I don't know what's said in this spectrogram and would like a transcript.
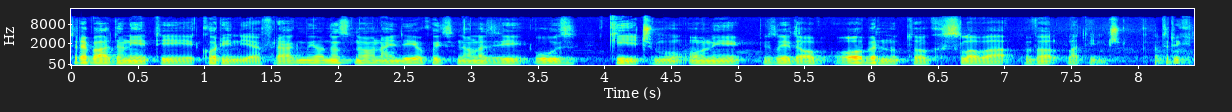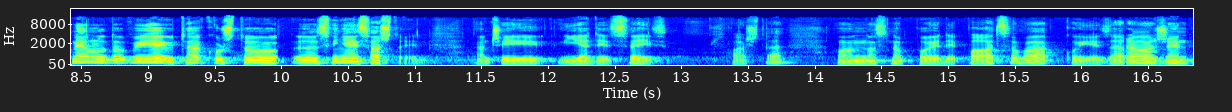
treba donijeti korin dijafragmi, odnosno onaj dio koji se nalazi uz kičmu, oni izgleda obrnutog slova v latinčog. Trihnelu dobijaju tako što e, svinja je svašta jede. Znači jede sve i svašta, odnosno pojede pacova koji je zaražen,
